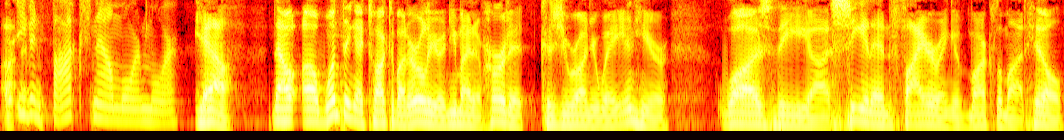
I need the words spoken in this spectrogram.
or even Fox now more and more. yeah. Now, uh, one thing I talked about earlier, and you might have heard it because you were on your way in here, was the uh, CNN firing of Marc Lamont Hill.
